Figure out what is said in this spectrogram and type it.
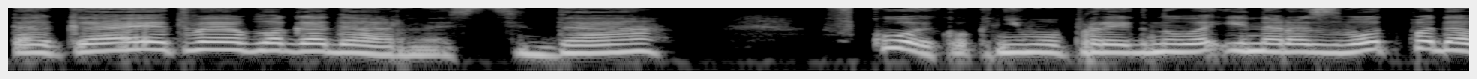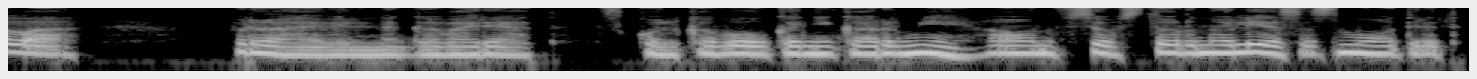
«Такая твоя благодарность, да? В койку к нему прыгнула и на развод подала? Правильно говорят, сколько волка не корми, а он все в сторону леса смотрит.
